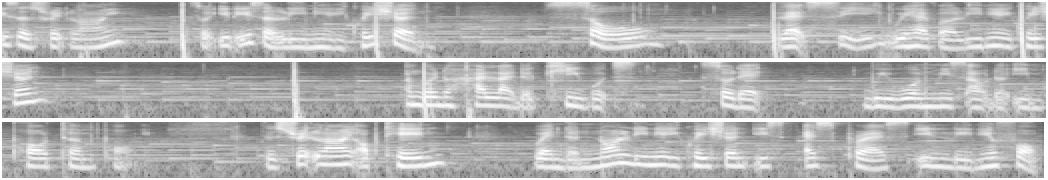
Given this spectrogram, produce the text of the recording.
It's a straight line, so it is a linear equation. So let's see, we have a linear equation. I'm going to highlight the keywords so that we won't miss out the important point. The straight line obtained when the nonlinear equation is expressed in linear form.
